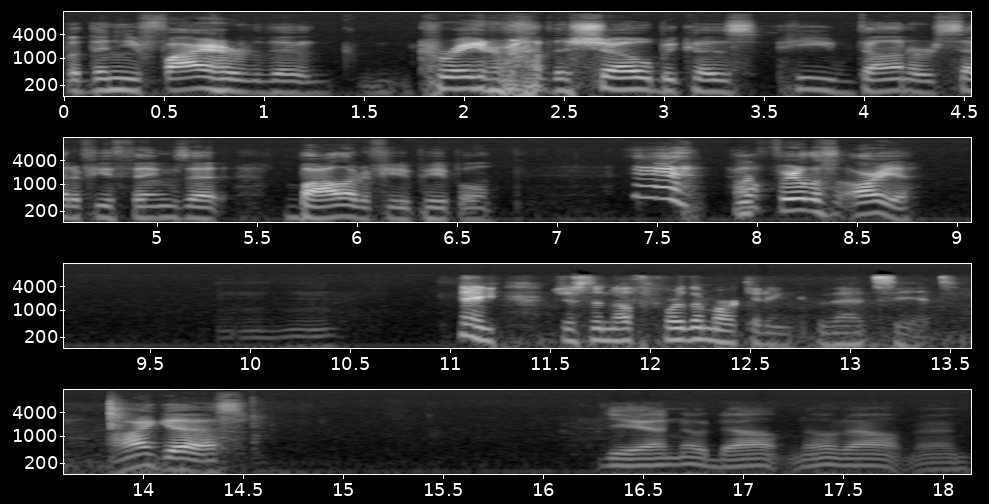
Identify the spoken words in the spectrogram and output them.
but then you fire the creator of the show because he done or said a few things that bothered a few people. Eh, how fearless are you? Hey, just enough for the marketing. That's it. I guess. Yeah, no doubt, no doubt, man.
